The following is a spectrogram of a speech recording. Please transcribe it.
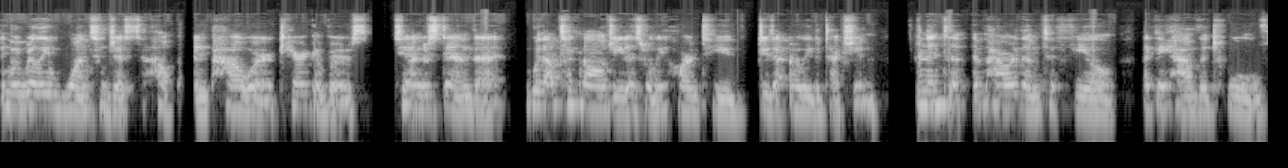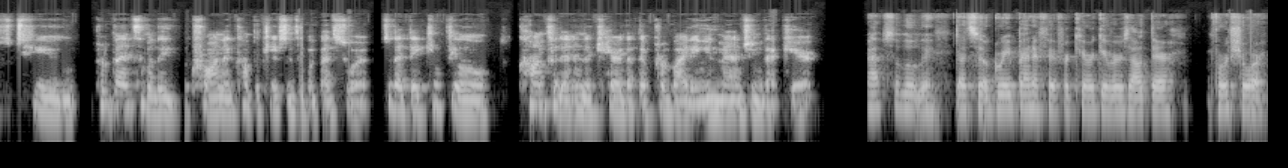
And we really want to just help empower caregivers to understand that without technology, it is really hard to do that early detection. And then to empower them to feel like they have the tools to prevent some of the chronic complications of a bed sore so that they can feel confident in the care that they're providing and managing that care. Absolutely. That's a great benefit for caregivers out there, for sure.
